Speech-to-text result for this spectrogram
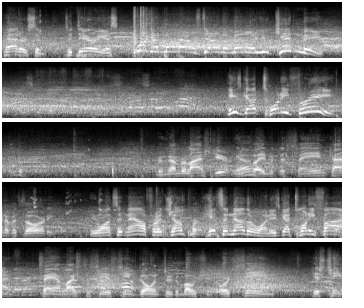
Patterson to Darius. Look at Miles down the middle. Are you kidding me? He's got 23. Remember last year? Yeah. He played with the same kind of authority. He wants it now for a jumper. Hits another one. He's got 25. Fan likes to see his team going through the motion or seeing his team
